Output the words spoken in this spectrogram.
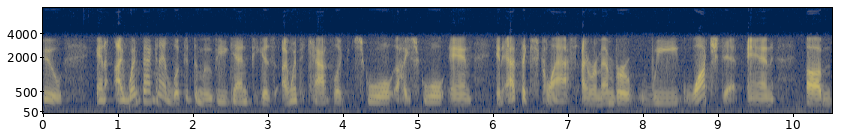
too. And I went back and I looked at the movie again because I went to Catholic school, high school, and in ethics class, I remember we watched it and. Um,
